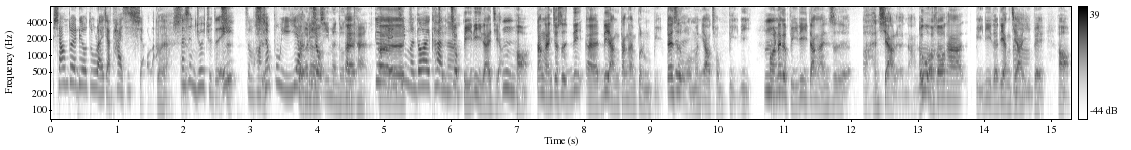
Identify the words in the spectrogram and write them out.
相对六都来讲它也是小啦，对啊，是啊。但是你就会觉得，是诶，怎么好像不一样？连金门都在看，对，连金门都在看呢。就就比例来讲嗯，哈、当然就是量呃量当然不能比，但是我们要从比例嗯。哦，那个比例当然是呃很吓人啊。如果说它比例的量加一倍，哦，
